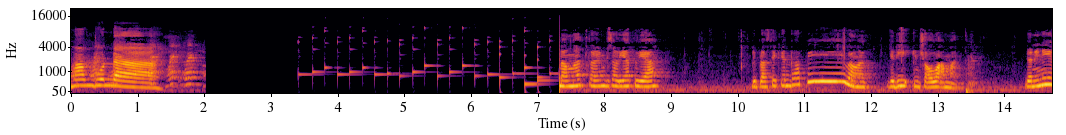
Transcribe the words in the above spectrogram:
Mam bunda. wek, wek. Banget kalian bisa lihat tuh ya. Diplastikin rapi banget. Jadi insya Allah aman. Dan ini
